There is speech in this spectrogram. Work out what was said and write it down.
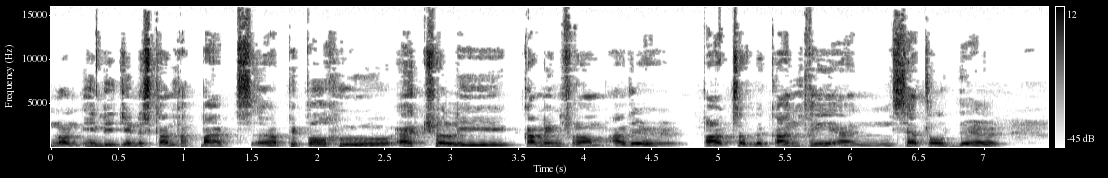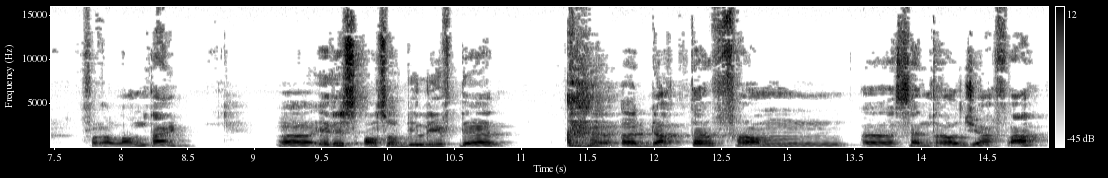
uh, non indigenous counterparts, uh, people who actually coming from other parts of the country and settled there for a long time. Uh, it is also believed that a doctor from uh, Central Java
